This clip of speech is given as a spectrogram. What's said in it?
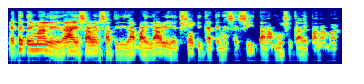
Este tema le da esa versatilidad bailable y exótica que necesita la música de Panamá.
